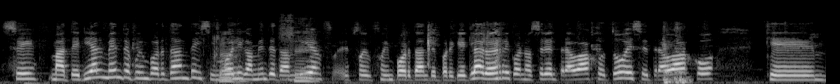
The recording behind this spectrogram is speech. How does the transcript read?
sí, materialmente fue importante y simbólicamente también fue, fue importante, porque claro, es reconocer el trabajo, todo ese trabajo que,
